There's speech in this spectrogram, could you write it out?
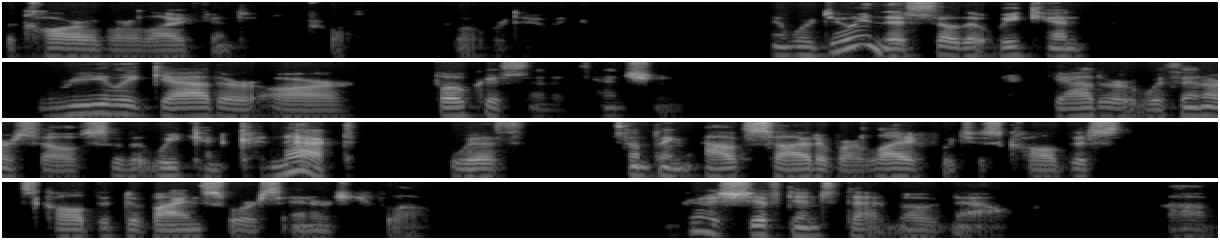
the car of our life into control what we're doing. And we're doing this so that we can really gather our focus and attention gather it within ourselves so that we can connect with something outside of our life, which is called this, it's called the divine source energy flow. We're going to shift into that mode now. Um,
